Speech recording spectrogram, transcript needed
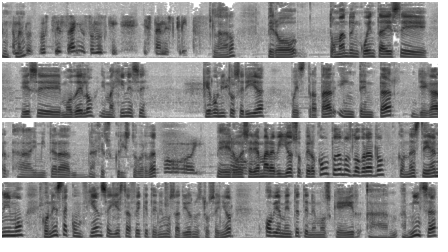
Nada más los, tres años son los que están escritos. Claro, pero tomando en cuenta ese, ese modelo, imagínese qué bonito sería pues tratar, intentar llegar a imitar a, Jesucristo, ¿verdad? Pero No. sería maravilloso. Pero ¿cómo podemos lograrlo? Con este ánimo, con esta confianza y esta fe que tenemos a Dios nuestro Señor. Obviamente tenemos que ir a, a misa,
